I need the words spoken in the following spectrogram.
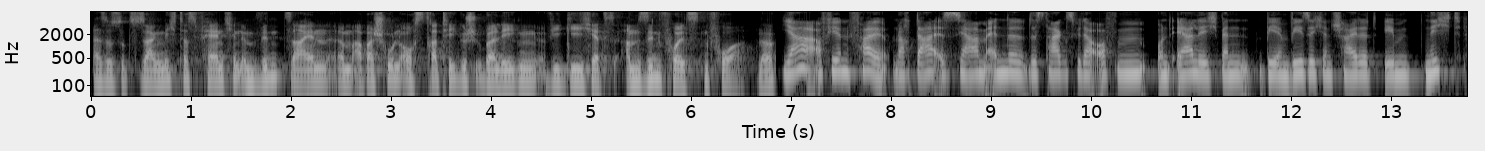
Also sozusagen nicht das Fähnchen im Wind sein, ähm, aber schon auch strategisch überlegen, wie gehe ich jetzt am sinnvollsten vor. Ne? Ja, auf jeden Fall. Und auch da ist es ja am Ende des Tages wieder offen und ehrlich, wenn BMW sich entscheidet, eben nicht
